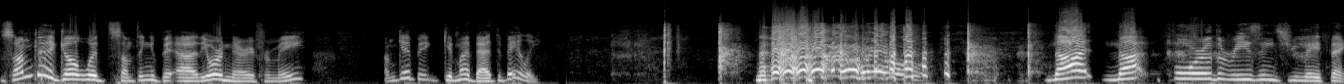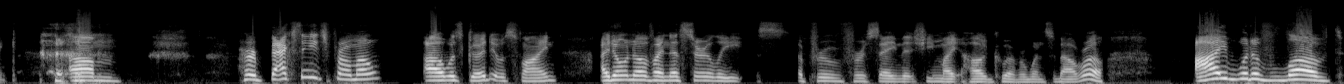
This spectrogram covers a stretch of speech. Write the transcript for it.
so I'm gonna go with something a bit out of the ordinary for me. I'm gonna be, give my bad to Bayley. not not for the reasons you may think. Um, her backstage promo uh, was good. It was fine. I don't know if I necessarily approve her saying that she might hug whoever wins the battle royal. I would have loved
